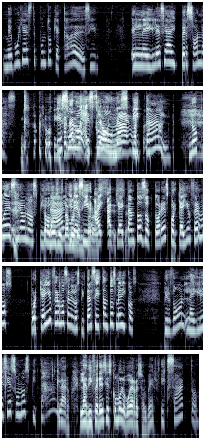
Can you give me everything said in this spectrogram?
me voy a este punto que acaba de decir. En la iglesia hay personas. Claro, y Eso van a no es como un hospital. No puedes ir a un hospital y decir, "Ay, aquí hay proceso". tantos doctores porque hay enfermos. Porque hay enfermos en el hospital si hay tantos médicos. Perdón, la iglesia es un hospital. Claro, la diferencia es cómo lo voy a resolver. Exacto,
